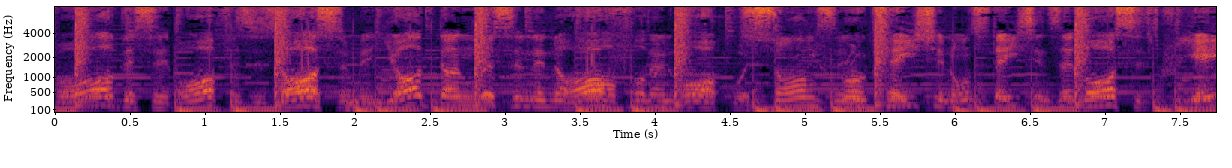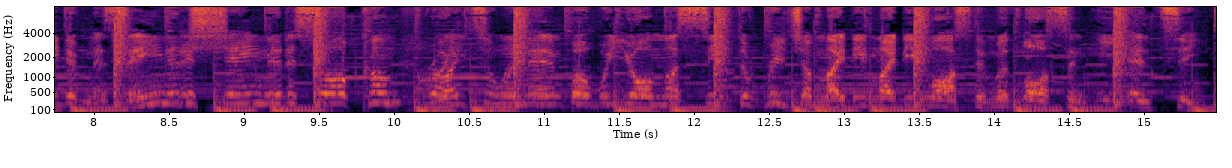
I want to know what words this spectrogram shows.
for all this it offers is awesome, and y'all done listening to awful and awkward songs in rotation on stations that lost its creativeness. Ain't it a shame that it's all come right to an end? But we all must seek to reach a mighty, mighty Marston with Lawson ENT.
